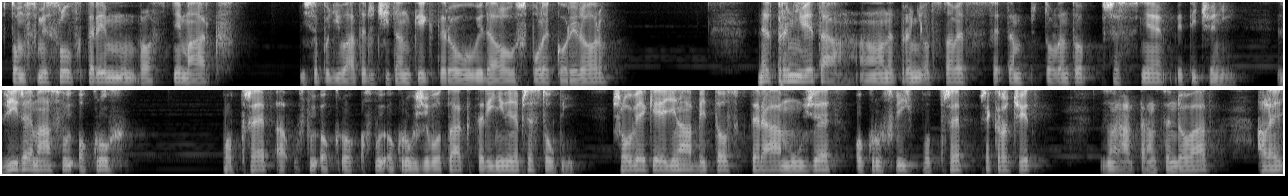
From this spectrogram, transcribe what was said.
v tom smyslu, v kterým vlastně Marx, když se podíváte do čítanky, kterou vydal spolek Koridor, hned první věta, hned první odstavec je tam tohle přesně vytyčený. Zvíře má svůj okruh potřeb a svůj okruh, svůj okruh života, který nikdy nepřestoupí. Člověk je jediná bytost, která může okruh svých potřeb překročit, to znamená transcendovat, ale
